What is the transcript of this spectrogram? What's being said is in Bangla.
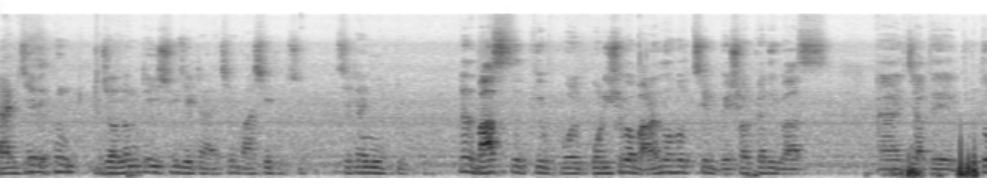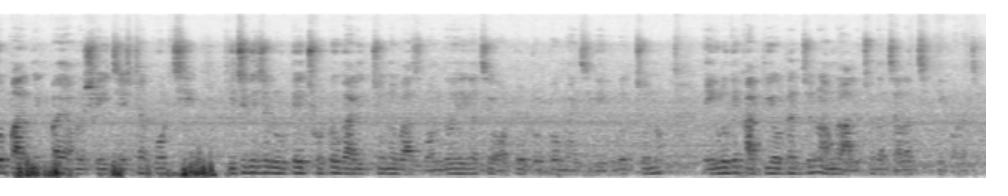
রাজ্যের এখন জ্বলন্ত ইস্যু যেটা আছে বাসের ইস্যু সেটা নিয়ে একটু না বাস পরিষেবা বাড়ানো হচ্ছে বেসরকারি বাস যাতে দ্রুত পারমিট পায় আমরা সেই চেষ্টা করছি। কিছু কিছু রুটে ছোট গাড়ির জন্য বাস বন্ধ হয়ে গেছে, অটো, টোটো, ম্যাজিক এগুলোর জন্য। এগুলোকে কাটিয়ে ওঠার জন্য আমরা আলোচনা চালাচ্ছি, কী করা যায়।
